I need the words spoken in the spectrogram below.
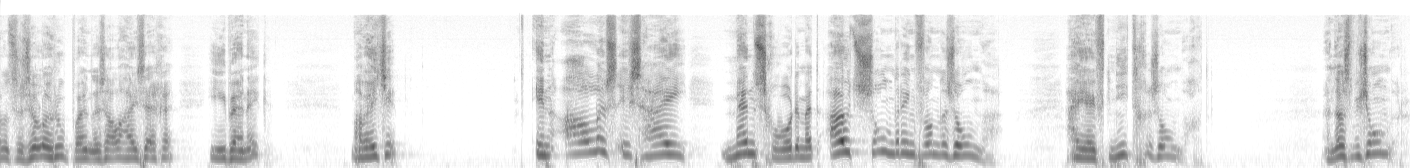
Want ze zullen roepen en dan zal hij zeggen, hier ben ik. Maar weet je, in alles is hij mens geworden met uitzondering van de zonde. Hij heeft niet gezondigd. En dat is bijzonder.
